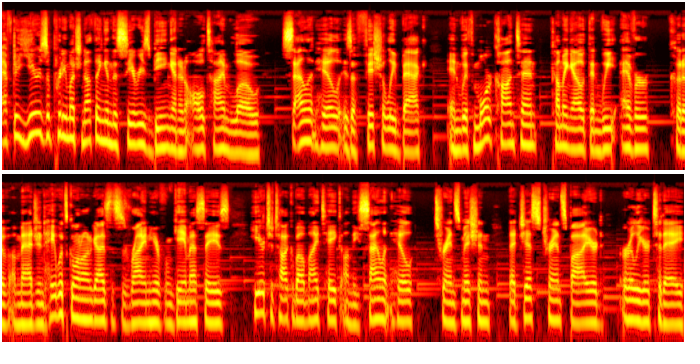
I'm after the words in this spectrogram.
After years of pretty much nothing in the series being at an all time low, Silent Hill is officially back and with more content coming out than we ever could have imagined. Hey, what's going on, guys? This is Ryan here from Game Essays, here to talk about my take on the Silent Hill transmission that just transpired earlier today.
